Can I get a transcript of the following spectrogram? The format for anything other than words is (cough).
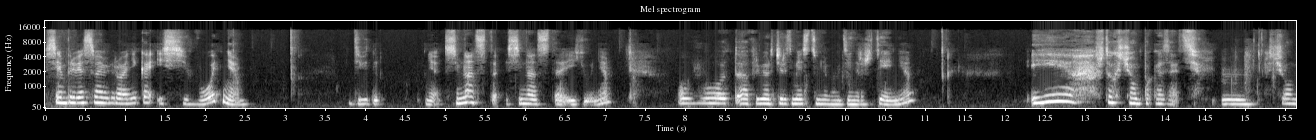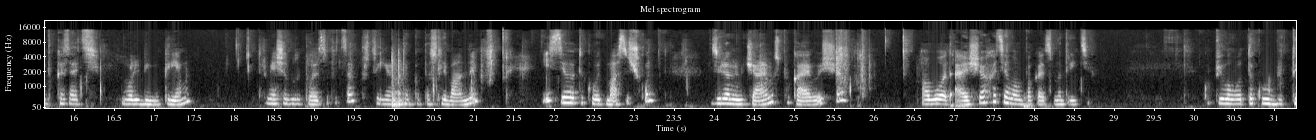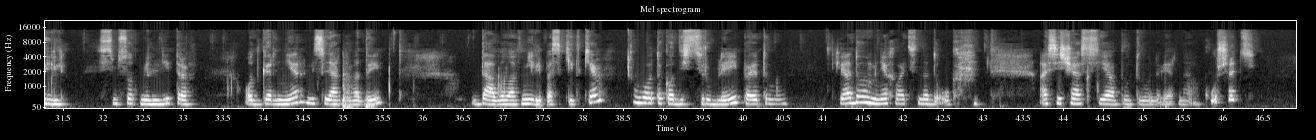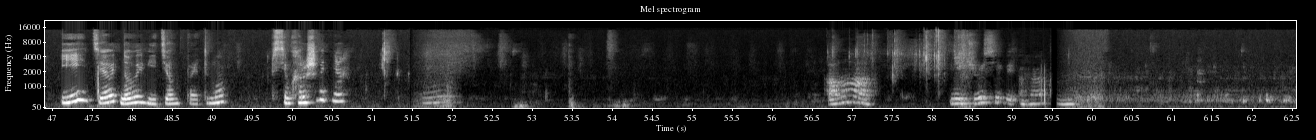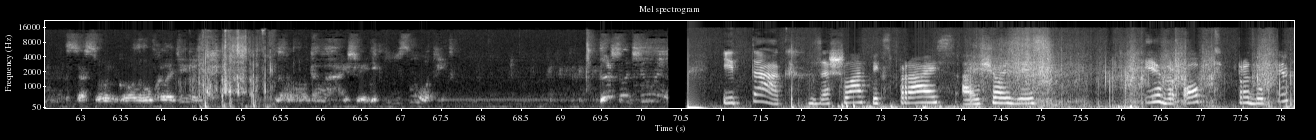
Всем привет, с вами Вероника, и сегодня 9... Нет, 17, 17 июня, вот, а, примерно через месяц у меня будет день рождения, и что хочу вам показать? Хочу вам показать мой любимый крем, которым я сейчас буду пользоваться, потому что я только после ванны, и сделаю такую вот масочку зеленым чаем, успокаивающую, а вот, а еще я хотела вам показать, смотрите, Купила вот такую бутыль 700 миллилитров от Гарнер мицеллярной воды. Да, была в миле по скидке. Вот, около 10 рублей, поэтому я думаю, мне хватит надолго. (laughs) А сейчас я буду, наверное, кушать и делать новые видео. Поэтому всем хорошего дня! А, Ничего себе. Ага. Засунь голову в холодильник. Ну, давай же, никто не смотрит. Да шучу я. Итак, зашла Fix Price, а еще здесь Евроопт продукты,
